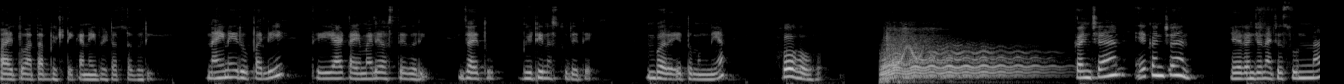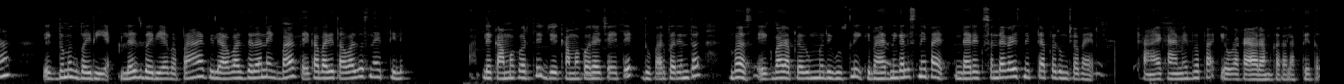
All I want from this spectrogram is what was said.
पाहतो आता भेटते का नाही भेटत तर घरी? नाही नाही रुपाली ते या टायमाला असते घरी. जाय तू भेटी नसतो देते. बरं येतो मग मी या हो हो हो. कंचन ए कंचन. हे रंजनाचे सून ना एकदमच बैरी आहे. लयच बैरी आहे बापा तिला आवाज दिला नाही एक बार एका बारीत आवाजच नाहीत तिले. आपले कामं करते जे कामं करायचे आहे ते दुपारपर्यंत. बस एक बार आपल्या रूममध्ये घुसली की बाहेर निघालीच नाही पाहिजे डायरेक्ट संध्याकाळीच निघते आपल्या रूमच्या बाहेर. काय काय माहीत बापा एवढा काय आराम करावा लागते तर.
